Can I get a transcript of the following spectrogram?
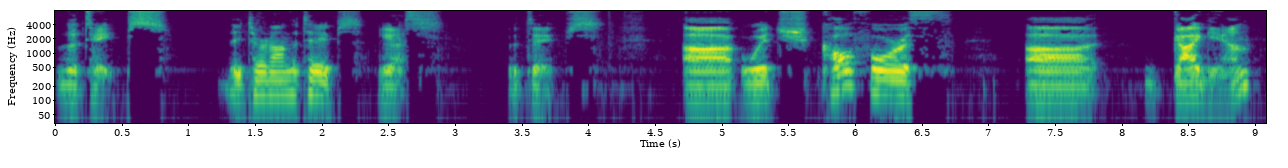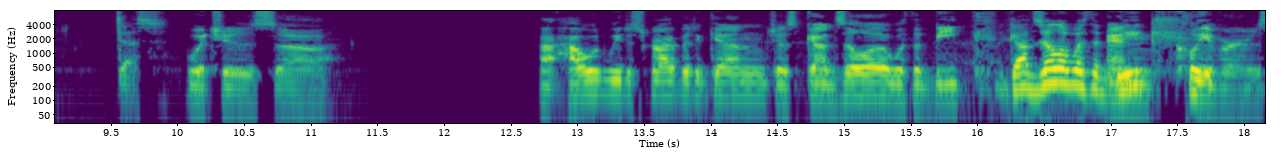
the tapes. They turn on the tapes. Yes, the tapes, uh, which call forth uh, Gigan, Yes. which is uh, how would we describe it again? Just Godzilla with a beak Godzilla with a and beak. cleavers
